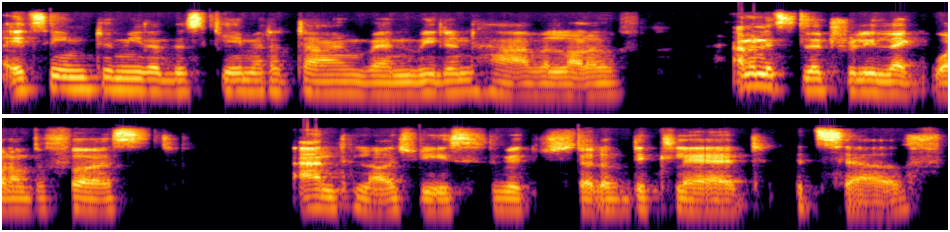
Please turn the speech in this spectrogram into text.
it seemed to me that this came at a time when we didn't have a lot of. I mean, it's literally like one of the first anthologies which sort of declared itself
